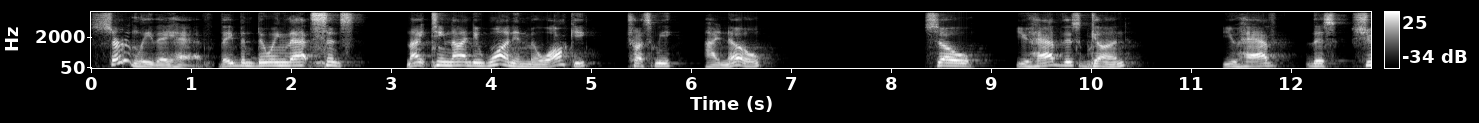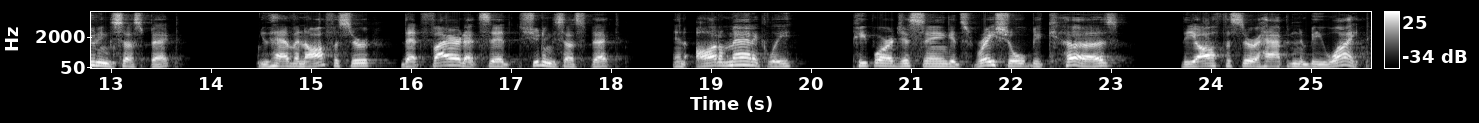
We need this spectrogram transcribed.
Certainly they have. They've been doing that since 1991 in Milwaukee. Trust me, I know. So you have this gun. You have this shooting suspect. You have an officer that fired at said shooting suspect, and automatically people are just saying it's racial because the officer happened to be white.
